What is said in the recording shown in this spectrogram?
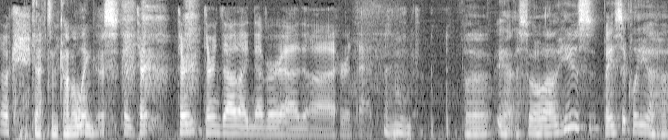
okay. Captain Cunnilingus. Hey, tur- tur- turns out I never had uh, heard that. Uh, yeah, so uh, he is basically a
